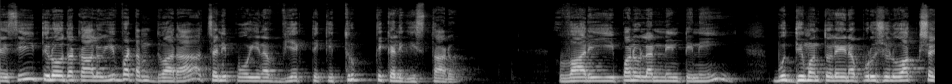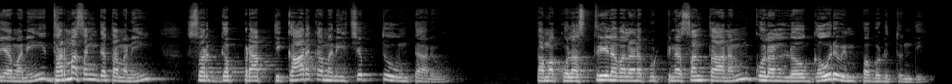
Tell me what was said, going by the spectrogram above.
చేసి తిలోదకాలు ఇవ్వటం ద్వారా చనిపోయిన వ్యక్తికి తృప్తి కలిగిస్తారు. వారి ఈ పనులన్నింటినీ బుద్ధిమంతులైన పురుషులు అక్షయమని ధర్మసంగతమని స్వర్గప్రాప్తి కారకమని చెప్తూ ఉంటారు. తమ కుల స్త్రీల వలన పుట్టిన సంతానం కులంలో గౌరవింపబడుతుంది.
